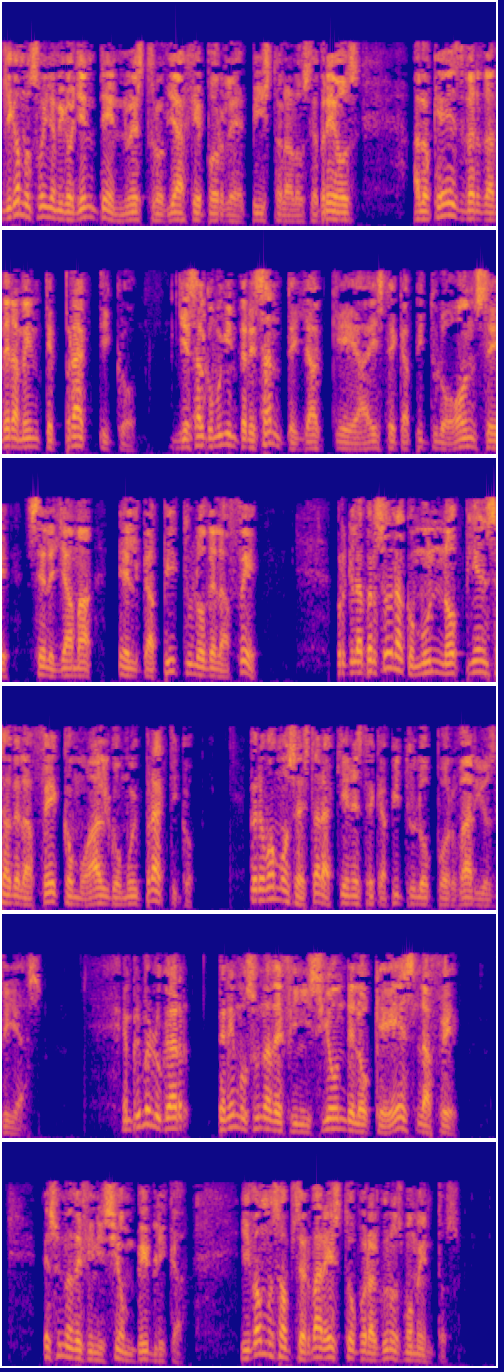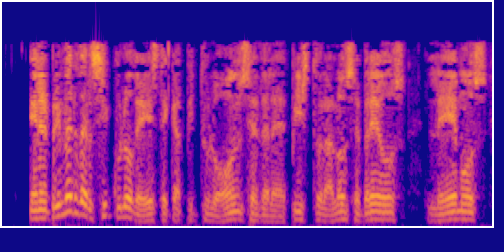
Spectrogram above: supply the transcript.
Llegamos hoy, amigo oyente, en nuestro viaje por la epístola a los Hebreos, a lo que es verdaderamente práctico. Y es algo muy interesante, ya que a este capítulo once se le llama el capítulo de la fe. Porque la persona común no piensa de la fe como algo muy práctico. Pero vamos a estar aquí en este capítulo por varios días. En primer lugar, tenemos una definición de lo que es la fe. Es una definición bíblica. Y vamos a observar esto por algunos momentos. En el primer versículo de este capítulo once de la epístola a los Hebreos leemos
